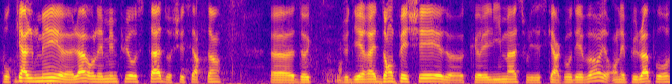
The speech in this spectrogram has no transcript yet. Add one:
pour calmer. là, on n'est même plus au stade chez certains de, je dirais, d'empêcher que les limaces ou les escargots dévorent. On n'est plus là pour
